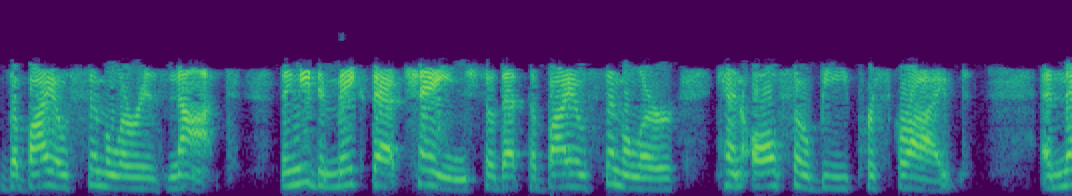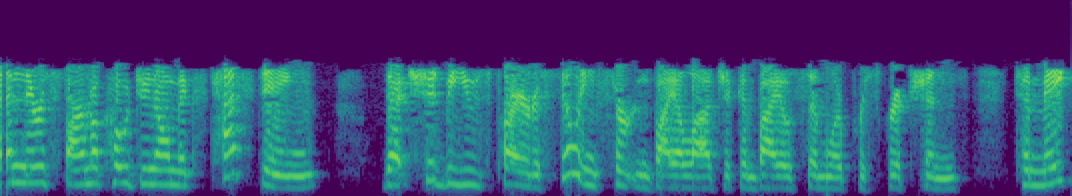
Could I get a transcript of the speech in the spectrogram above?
the biosimilar is not. They need to make that change so that the biosimilar can also be prescribed. And then there's pharmacogenomics testing that should be used prior to filling certain biologic and biosimilar prescriptions to make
